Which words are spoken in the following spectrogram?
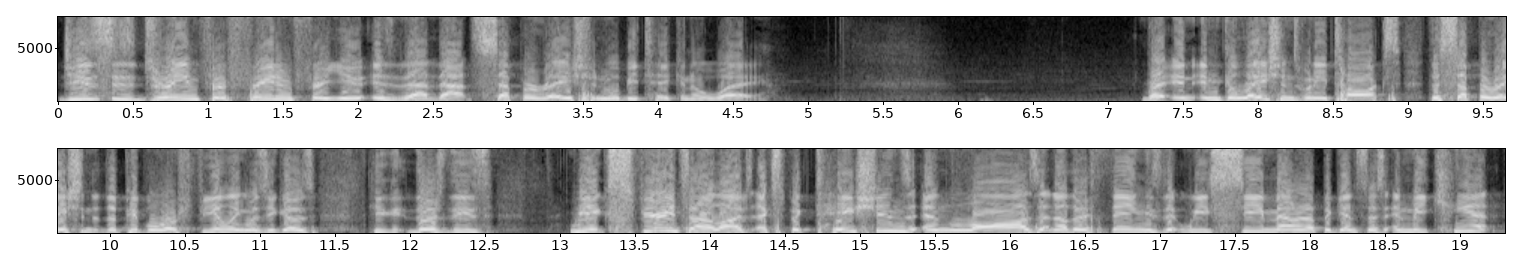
Jesus' dream for freedom for you is that that separation will be taken away. Right? In, in Galatians, when he talks, the separation that the people were feeling was he goes, he, there's these we experience in our lives expectations and laws and other things that we see mounted up against us and we can't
